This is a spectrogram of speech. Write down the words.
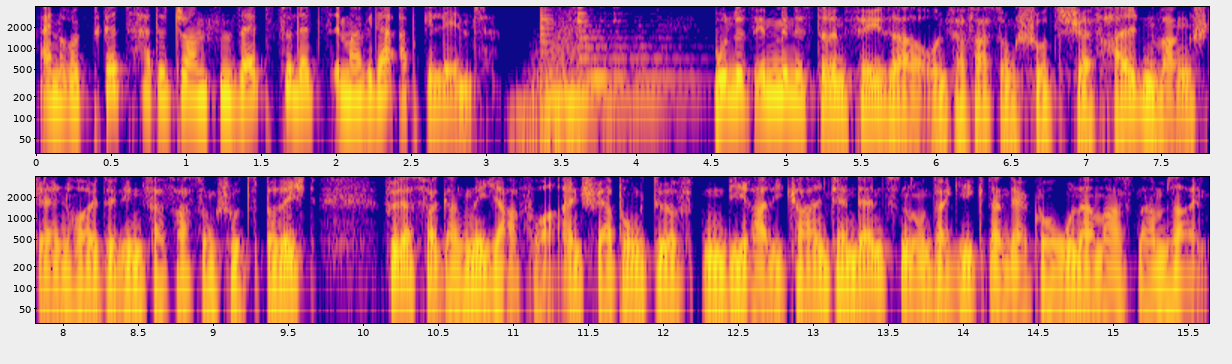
Ein Rücktritt hatte Johnson selbst zuletzt immer wieder abgelehnt. Bundesinnenministerin Faeser und Verfassungsschutzchef Haldenwang stellen heute den Verfassungsschutzbericht für das vergangene Jahr vor. Ein Schwerpunkt dürften die radikalen Tendenzen unter Gegnern der Corona-Maßnahmen sein.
